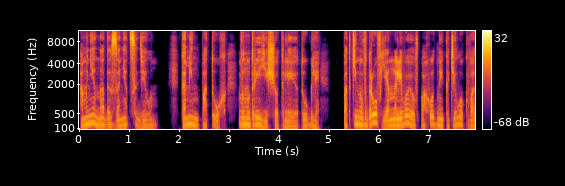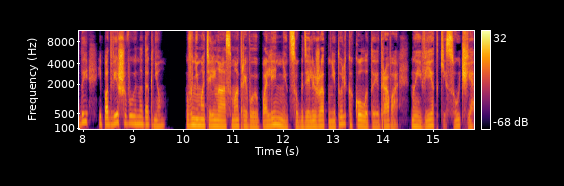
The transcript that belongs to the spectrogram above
а мне надо заняться делом». Камин потух, внутри еще тлеют угли. Подкинув дров, я наливаю в походный котелок воды и подвешиваю над огнем. Внимательно осматриваю поленницу, где лежат не только колотые дрова, но и ветки, сучья,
